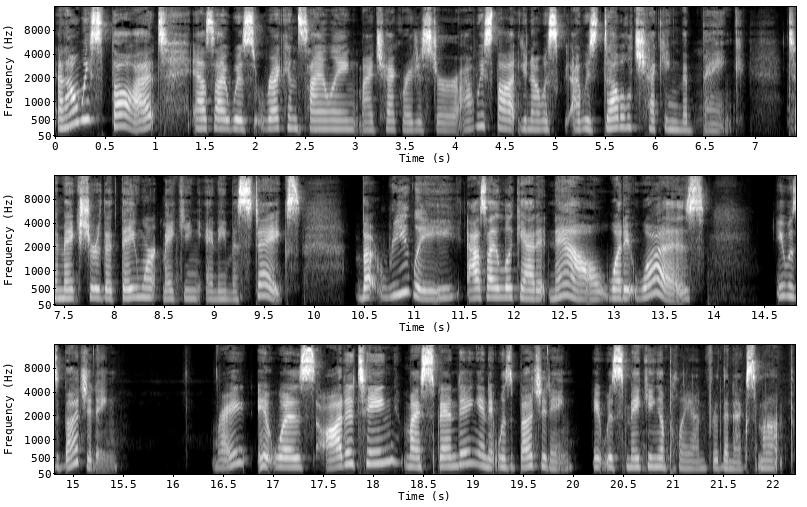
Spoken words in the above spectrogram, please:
And I always thought, as I was reconciling my check register, I always thought, you know, I was, I was double checking the bank to make sure that they weren't making any mistakes. But really, as I look at it now, what it was, it was budgeting, right? It was auditing my spending and it was budgeting. It was making a plan for the next month.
